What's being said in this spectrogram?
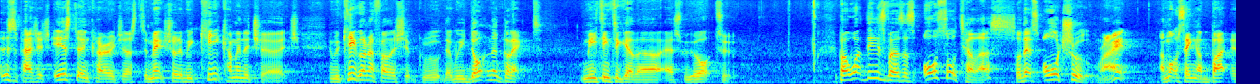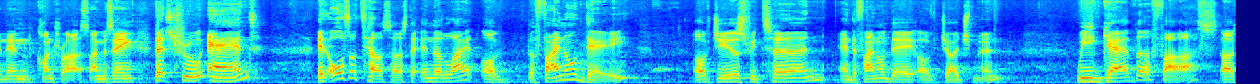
this passage is to encourage us to make sure that we keep coming to church and we keep going to fellowship group, that we don't neglect meeting together as we ought to. But what these verses also tell us, so that's all true, right? I'm not saying a but and then contrast. I'm saying that's true, and it also tells us that in the light of the final day of Jesus' return and the final day of judgment, we gather fast, uh,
